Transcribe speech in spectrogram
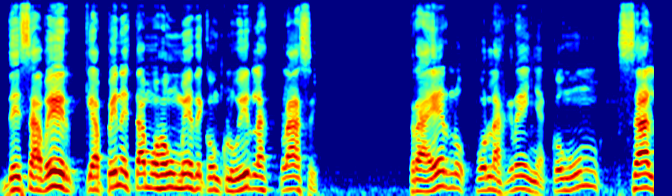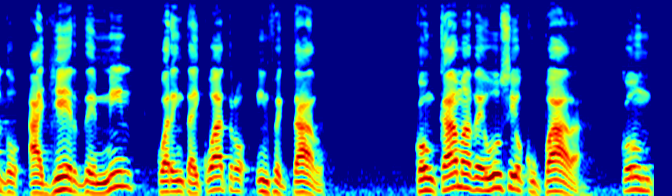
de saber que apenas estamos a un mes de concluir las clases traerlo por las greñas con un saldo ayer de 1.044 infectados, con camas de UCI ocupadas, con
